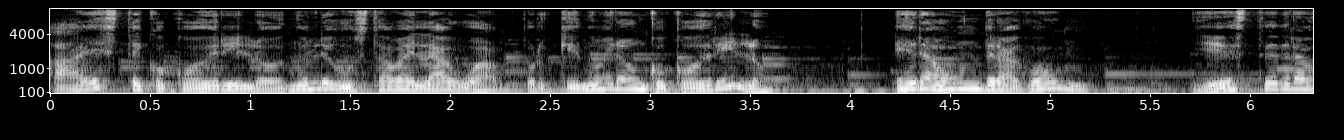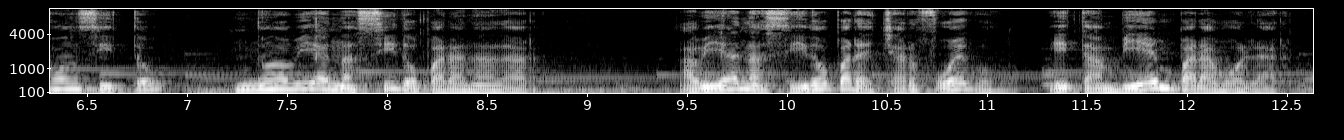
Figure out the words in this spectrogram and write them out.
A este cocodrilo no le gustaba el agua porque no era un cocodrilo, era un dragón. Y este dragoncito no había nacido para nadar, había nacido para echar fuego y también para volar.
